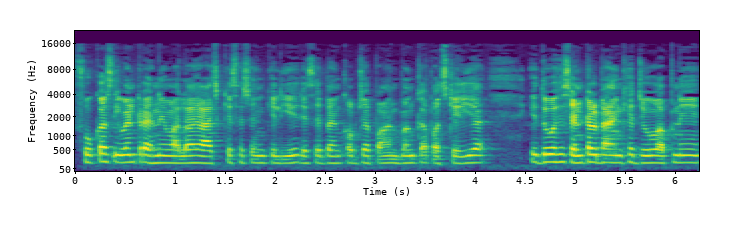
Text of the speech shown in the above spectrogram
फोकस इवेंट रहने वाला है आज के सेशन के लिए। जैसे Bank of Japan Bank of Australia ये दो ऐसे सेंट्रल बैंक है जो अपने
